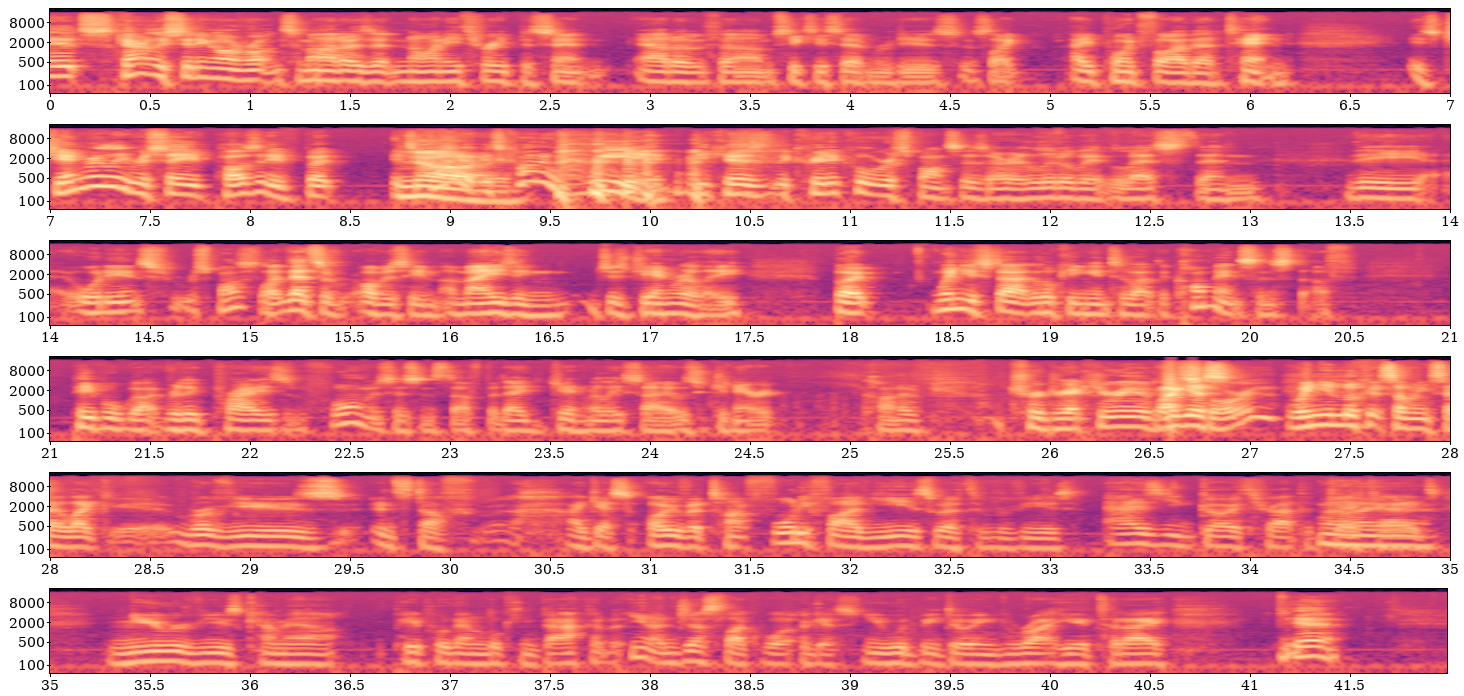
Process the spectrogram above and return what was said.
it's currently sitting on Rotten Tomatoes at ninety three percent out of um, sixty seven reviews. It's like eight point five out of ten. It's generally received positive, but it's No. kind of, it's kind of weird because the critical responses are a little bit less than the audience response. Like that's obviously amazing, just generally, but when you start looking into like the comments and stuff, people like really praise the performances and stuff, but they generally say it was a generic kind of trajectory of the story. when you look at something, say like uh, reviews and stuff, I guess over time, forty-five years worth of reviews, as you go throughout the Oh, yeah. decades, new reviews come out. People then looking back at it, you know, just like what I guess you would be doing right here today. Yeah,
